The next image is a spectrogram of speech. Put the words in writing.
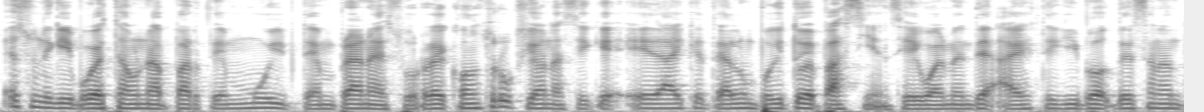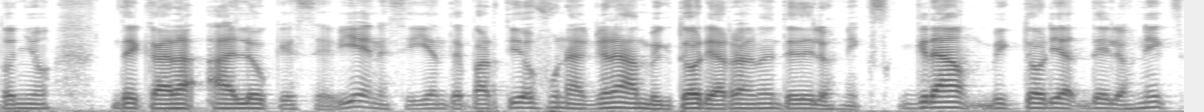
es un equipo que está en una parte muy temprana de su reconstrucción, así que hay que tener un poquito de paciencia igualmente a este equipo de San Antonio de cara a lo que se viene. Siguiente partido fue una gran victoria realmente de los Knicks, gran victoria de los Knicks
